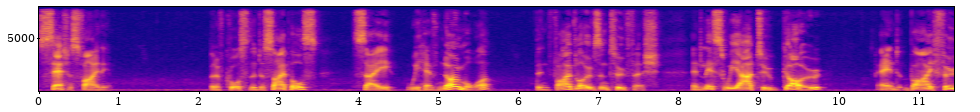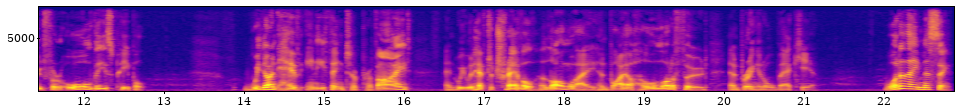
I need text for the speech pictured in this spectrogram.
satisfy them. But of course, the disciples say, We have no more than five loaves and two fish, unless we are to go and buy food for all these people. We don't have anything to provide, and we would have to travel a long way and buy a whole lot of food and bring it all back here. What are they missing?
